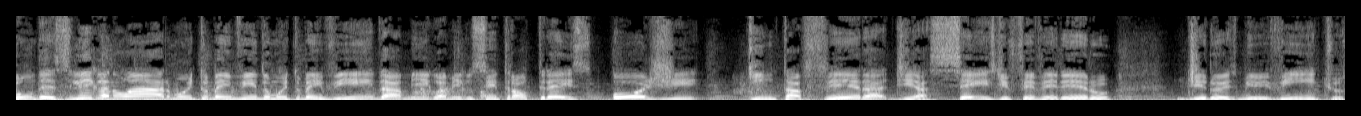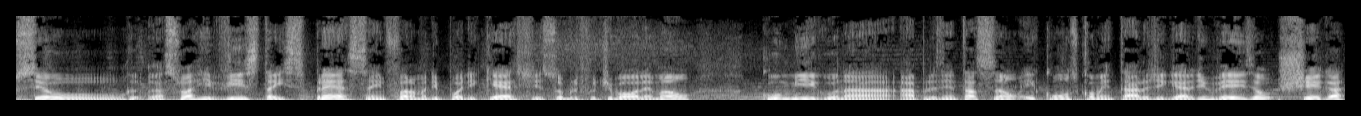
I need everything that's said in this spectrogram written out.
Bundesliga no ar, muito bem-vindo, muito bem-vinda, amigo, amigo Central 3. Hoje, quinta-feira, dia 6 de fevereiro de 2020, o seu, a sua revista expressa em forma de podcast sobre futebol alemão, comigo na apresentação e com os comentários de Gerd Weisel, chega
